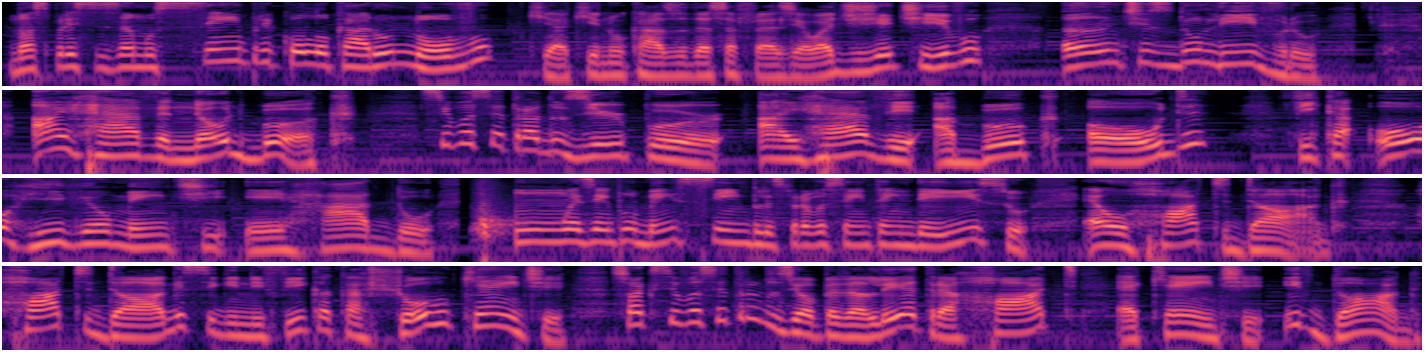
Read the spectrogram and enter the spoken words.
nós precisamos sempre colocar o novo, que aqui no caso dessa frase é o adjetivo, antes do livro. I have a notebook. Se você traduzir por I have a book old, fica horrivelmente errado. Um exemplo bem simples para você entender isso é o hot dog. Hot dog significa cachorro quente. Só que se você traduzir ao pé da letra, hot é quente e dog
